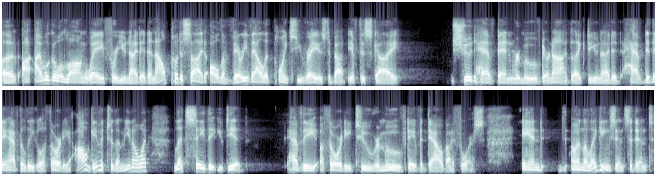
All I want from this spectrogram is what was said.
uh, I will go a long way for United, and I'll put aside all the very valid points you raised about if this guy should have been removed or not. Like, do United have? Did they have the legal authority? I'll give it to them. You know what? Let's say that you did have the authority to remove David Dao by force. And on the leggings incident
